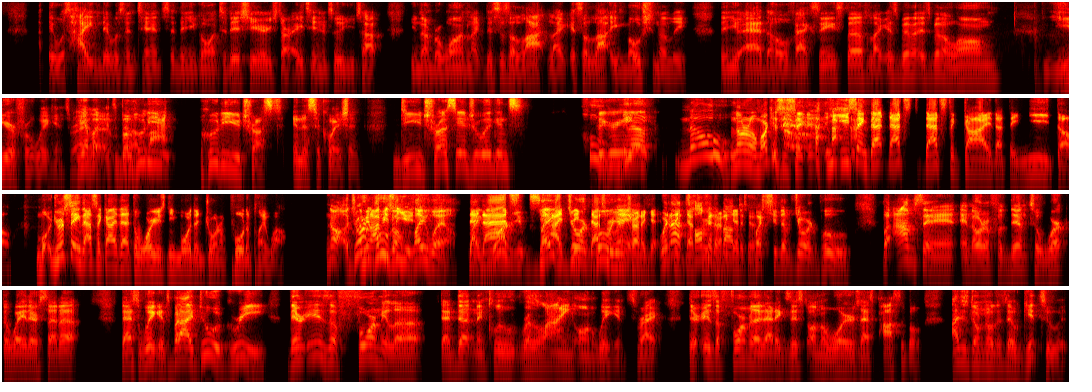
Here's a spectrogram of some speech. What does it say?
it was heightened, it was intense. And then you go into this year, you start 18 and 2, you top you number one. Like this is a lot. Like it's a lot emotionally. Then you add the whole vaccine stuff. Like it's been a, it's been a long year for Wiggins, right? Yeah, Like, but it's but who do lot. you who do you trust in this equation? Do you trust Andrew Wiggins Who, figuring it me? out? No. No, no, no. Marcus is saying he, he's saying that that's that's the guy that they need though. Mo- You're saying that's the guy that the Warriors need more than Jordan Poole to play well. No, Jordan Poole obviously gonna you- play well. That- Like that's- Jordan, you bake I think Jordan that's where Poole you're in. trying to get- We're I not where talking about the to. question of Jordan Poole, but I'm saying in order for them to work the way they're set up, that's Wiggins. But I do agree there is a formula that doesn't include relying on Wiggins, right? There is a formula that exists on the Warriors that's possible. I just don't know that they'll get to it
